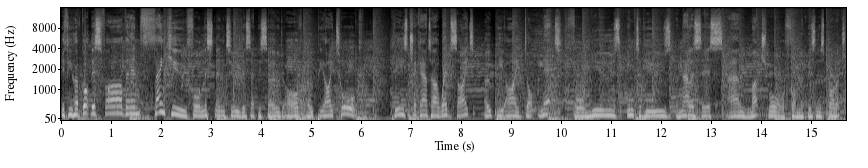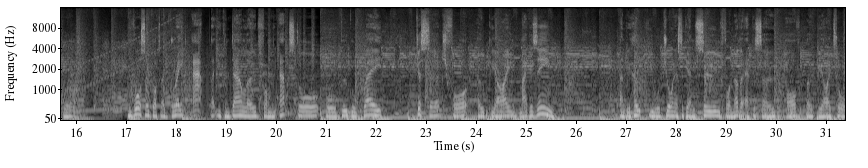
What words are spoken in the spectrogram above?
If you have got this far, then thank you for listening to this episode of OPI Talk. Please check out our website, opi.net, for news, interviews, analysis, and much more from the business products world. We've also got a great app that you can download from the App Store or Google Play. Just search for OPI Magazine and we hope you will join us again soon for another episode of OPI Talk.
